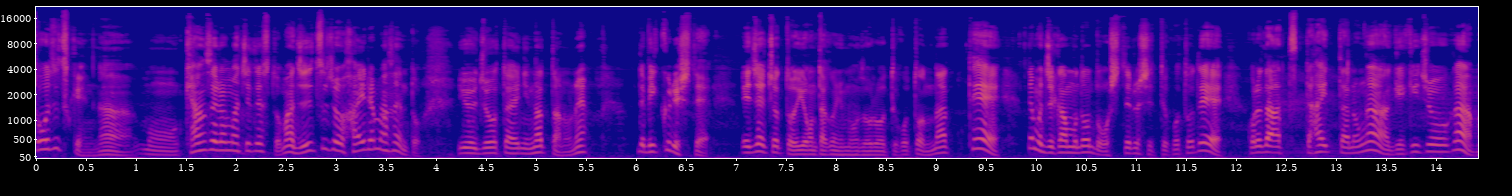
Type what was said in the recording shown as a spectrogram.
当日券がもうキャンセル待ちですと、まあ、事実上入れませんという状態になったのね。で、びっくりして、え、じゃあちょっと4択に戻ろうってことになって、でも時間もどんどん押してるしってことで、これだっつって入ったのが、劇場が、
